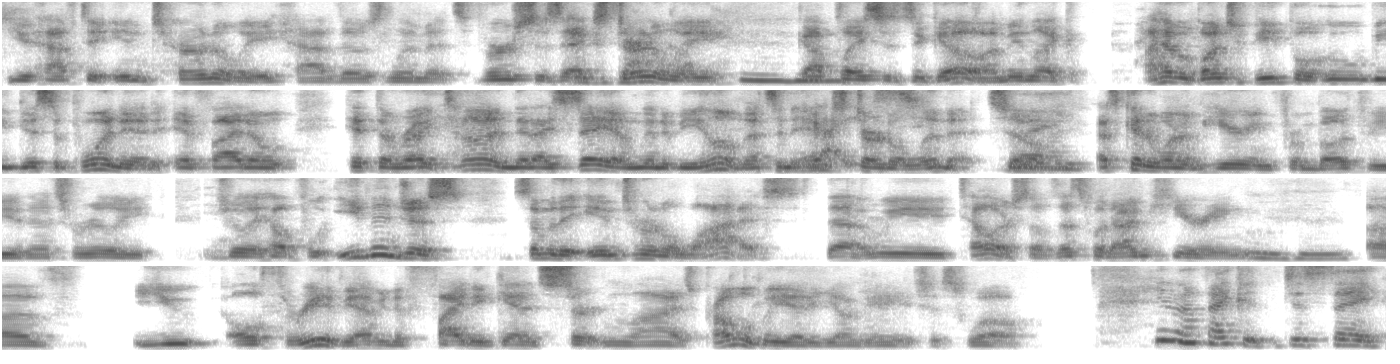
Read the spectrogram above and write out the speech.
you have to internally have those limits versus externally exactly. mm-hmm. got places to go. I mean, like I have a bunch of people who will be disappointed if I don't hit the right time that I say I'm going to be home. That's an right. external limit. So right. that's kind of what I'm hearing from both of you. And that's really, it's really helpful. Even just some of the internal lies that we tell ourselves. That's what I'm hearing mm-hmm. of you, all three of you having to fight against certain lies, probably at a young age as well. You know, if I could just say,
